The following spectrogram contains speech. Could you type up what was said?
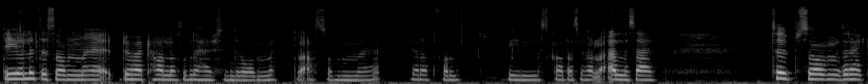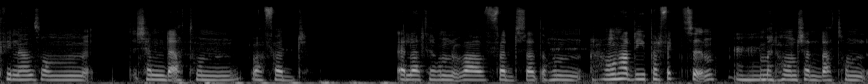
Det är lite som, eh, du har hört talas om det här syndromet va? Som eh, gör att folk vill skada sig själva. Eller så här, typ som den här kvinnan som kände att hon var född eller att hon var född så att hon, hon hade ju perfekt syn Mhm. men hon kände att hon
